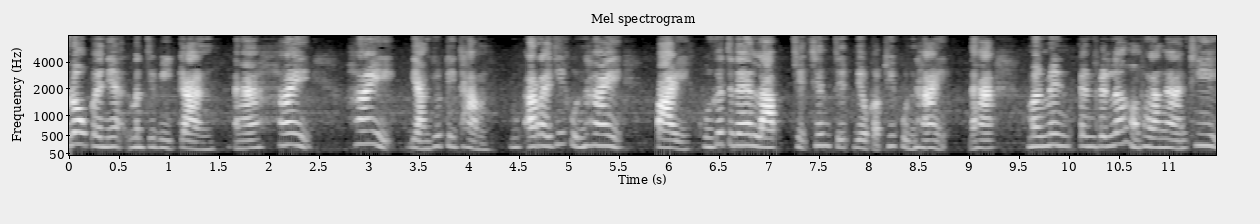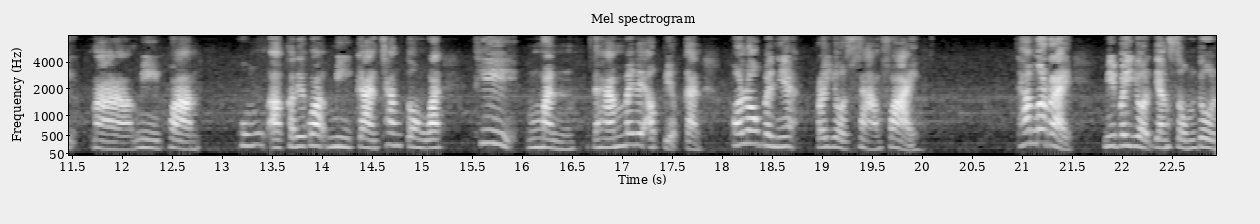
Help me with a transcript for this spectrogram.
โลกใบนี้มันจะมีการนะคะให้ให้อย่างยุติธรรม อะไรที่คุณให้ไป คุณก็จะได้รับเช่นเช่นเดียวกับที่คุณให้นะคะมันเป็นเป็นเป็นเรื่องของพลังงานที่มามีความคุ้มเขาเรียกว่ามีการช่างตรงวัดที่มันนะคะไม่ได้เอาเปรียบกัน เพราะโลกใบนี้ประโยชน์ 3 ฝ่าย ถ้าเมื่อไหร่มีประโยชน์อย่างสมดุล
